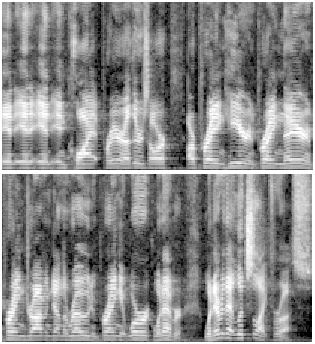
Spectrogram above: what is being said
in, in, in, in, quiet prayer. Others are, are praying here and praying there and praying driving down the road and praying at work, whatever. Whatever that looks like for us.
